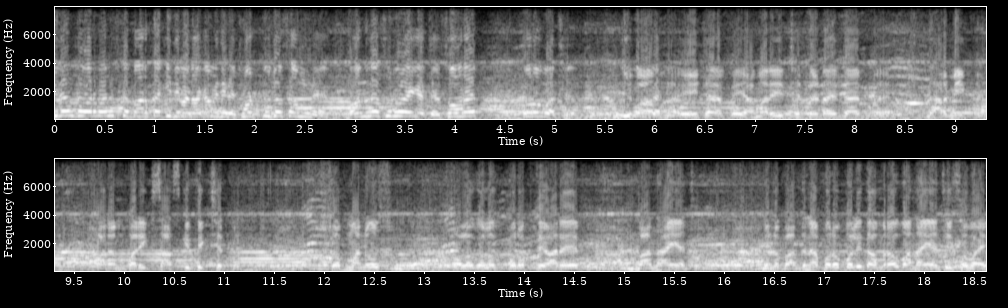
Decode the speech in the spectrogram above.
বিধানসভার মানুষকে বার্তা কি দিবেন আগামী দিনে? ছট পুজো সামনে, বাংলা শুরু হয়ে গেছে শহরে পরব আছে। এই আমার এই ক্ষেত্রটা এটা ধার্মিক পারম্পরিক সাংস্কৃতিক ক্ষেত্র। সব মানুষ অলগ অলগ পরব তেওহারে বাঁধাই আছে। যেন বাঁধনা পরব বলি তো আমরাও বাঁধাই আছি সবাই।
